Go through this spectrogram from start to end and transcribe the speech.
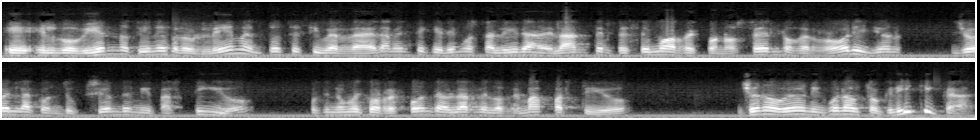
Eh, el gobierno tiene problemas, entonces si verdaderamente queremos salir adelante, empecemos a reconocer los errores. Yo, yo en la conducción de mi partido, porque no me corresponde hablar de los demás partidos, yo no veo ninguna autocrítica.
